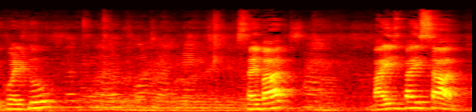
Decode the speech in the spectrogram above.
equal to सही बात? बाईस बाई सात।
